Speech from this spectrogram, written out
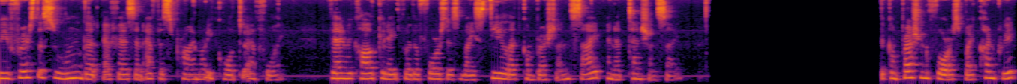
We first assume that Fs and Fs prime are equal to Fy. Then we calculate for the forces by steel at compression side and at tension side. The compression force by concrete,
